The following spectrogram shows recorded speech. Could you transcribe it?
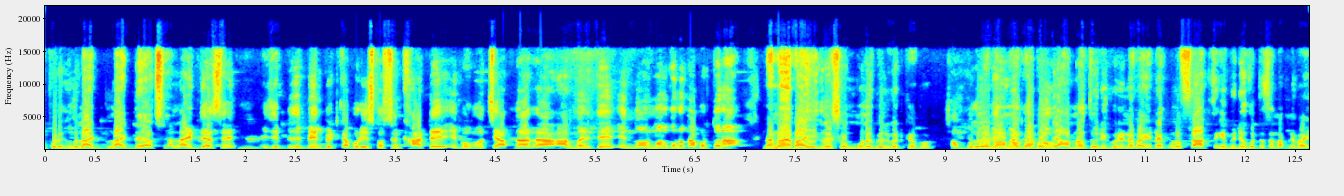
উপরে কিন্তু লাইট লাইট দেওয়া আছে। লাইট দেওয়া আছে। এই যে বেলভেট কাপড় ইউজ করছেন খাটে এবং হচ্ছে আপনার আলমারিতে এই নর্মাল কোনো কাপড় তো না? না না ভাই এগুলো সম্পূর্ণ বেলবেট কাপড়। এগুলো নর্মাল কাপড় কাপড়। দিয়ে আমরা তৈরি করি না ভাই। এটা কোনো ফ্ল্যাট থেকে ভিডিও করতেছেন আপনি ভাই।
